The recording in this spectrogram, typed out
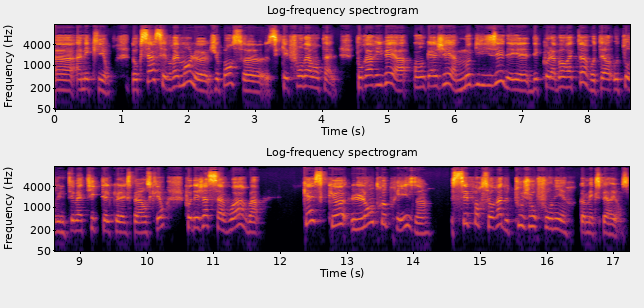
euh, à mes clients? Donc ça, c'est vraiment le, je pense, euh, ce qui est fondamental pour arriver à engager, à mobiliser des, collaborateurs autour d'une thématique telle que l'expérience client. Il faut déjà savoir, ben, qu'est-ce que l'entreprise s'efforcera de toujours fournir comme expérience.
